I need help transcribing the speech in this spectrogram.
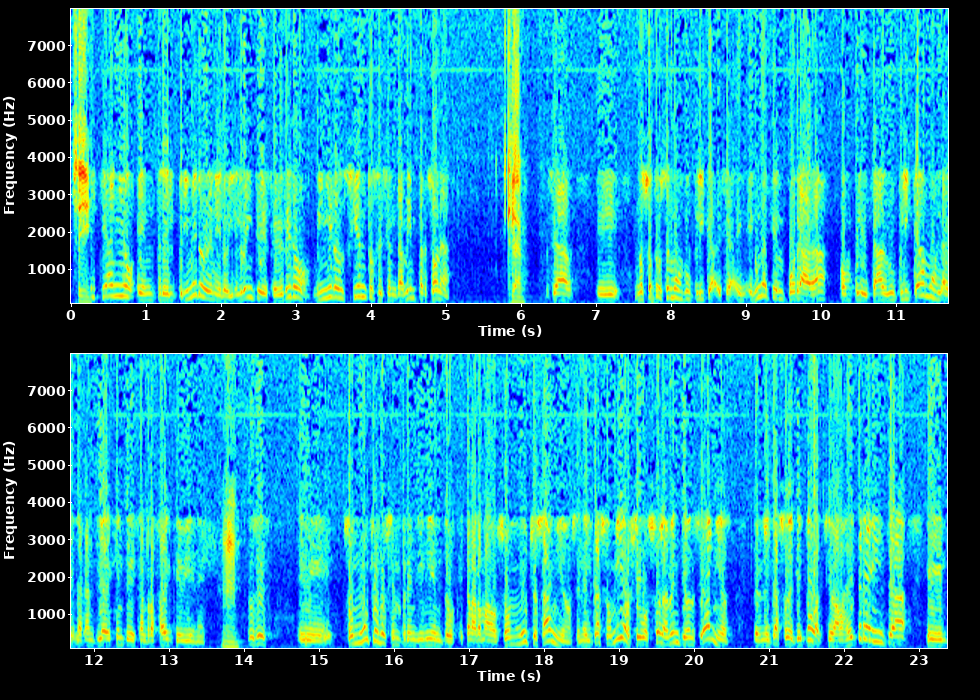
Este año, entre el primero de enero y el 20 de febrero, vinieron 160.000 personas. Claro. O sea, eh, nosotros hemos duplicado, o sea, en, una temporada completa duplicamos la, cantidad de gente de San Rafael que viene. Mm. Entonces, eh, son muchos los emprendimientos que están armados, son muchos años. En el caso mío llevo solamente 11 años, pero en el caso de Ketovac lleva más de 30, eh,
